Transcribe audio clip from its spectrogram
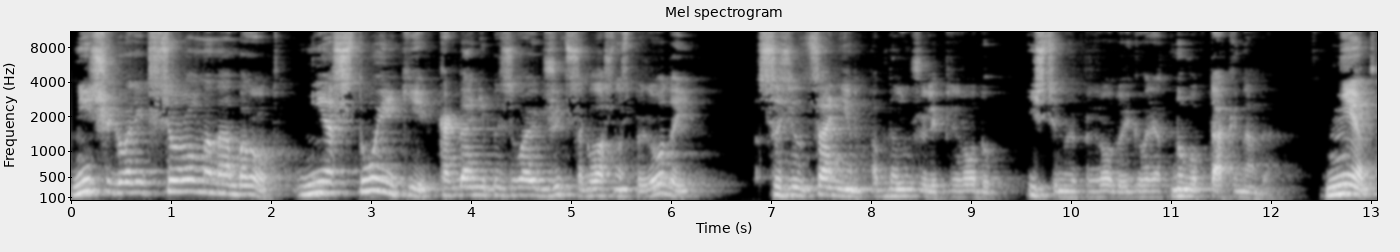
Ницше говорит все ровно наоборот. Не стоики, когда они призывают жить согласно с природой, созерцанием обнаружили природу, истинную природу и говорят, ну вот так и надо. Нет,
